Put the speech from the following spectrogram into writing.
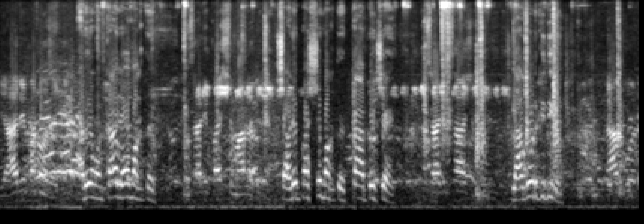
हे अरे मग काय भाव मागतायत? साडेपाचशे मागा द्या साडेपाचशे मागतायत. काय अपेक्षा आहे? साडेसहाशे. लागवड किती आहे? लागवड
